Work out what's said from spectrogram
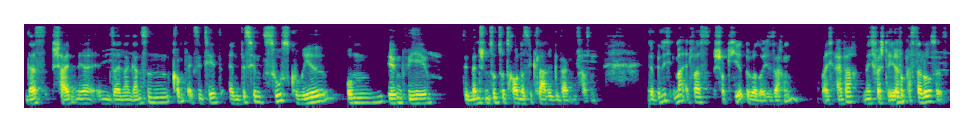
Das scheint mir in seiner ganzen Komplexität ein bisschen zu skurril, um irgendwie den Menschen zuzutrauen, dass sie klare Gedanken fassen. Da bin ich immer etwas schockiert über solche Sachen, weil ich einfach nicht verstehe, was da los ist.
